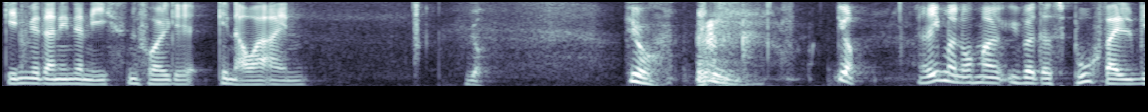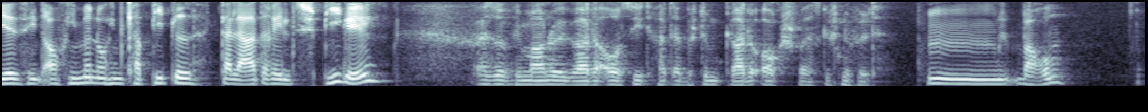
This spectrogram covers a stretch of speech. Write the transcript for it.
gehen wir dann in der nächsten Folge genauer ein. Jo. ja, reden wir nochmal über das Buch, weil wir sind auch immer noch im Kapitel Galadriels Spiegel. Also, wie Manuel gerade aussieht, hat er bestimmt gerade Orkschweiß geschnüffelt. Mm, warum?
